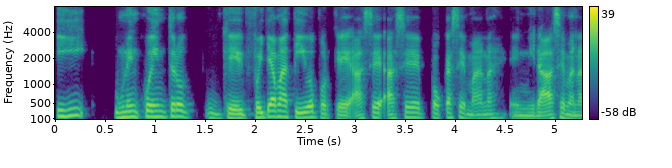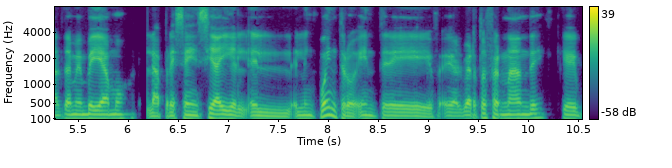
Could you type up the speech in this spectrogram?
y un encuentro que fue llamativo porque hace, hace pocas semanas en Mirada Semanal también veíamos la presencia y el, el, encuentro entre eh, Alberto Fernández, que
